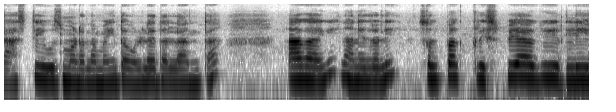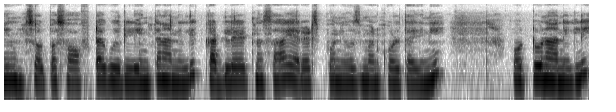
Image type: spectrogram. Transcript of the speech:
ಜಾಸ್ತಿ ಯೂಸ್ ಮಾಡಲ್ಲ, ಮೈದಾ ಒಳ್ಳೆಯದಲ್ಲ ಅಂತ. ಹಾಗಾಗಿ ನಾನು ಇದರಲ್ಲಿ ಸ್ವಲ್ಪ ಕ್ರಿಸ್ಪಿಯಾಗಿ ಇರಲಿ ಸ್ವಲ್ಪ ಸಾಫ್ಟಾಗೂ ಇರಲಿ ಅಂತ ನಾನಿಲ್ಲಿ ಕಡಲೆ ಹಿಟ್ಟನ್ನು ಸಹ ಎರಡು ಸ್ಪೂನ್ ಯೂಸ್ ಮಾಡ್ಕೊಳ್ತಾ ಇದ್ದೀನಿ. ಒಟ್ಟು ನಾನಿಲ್ಲಿ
